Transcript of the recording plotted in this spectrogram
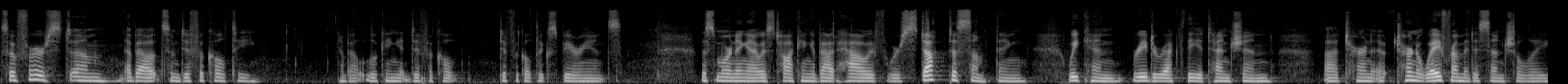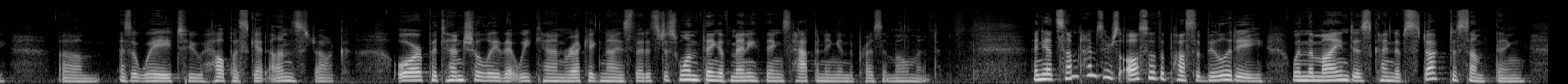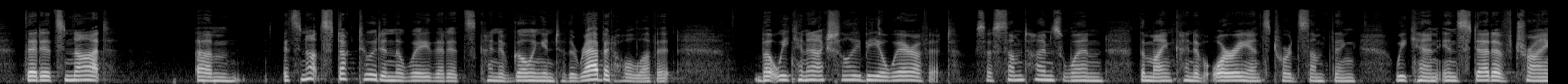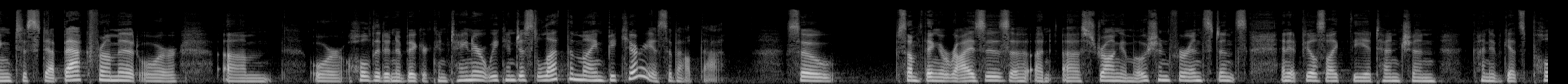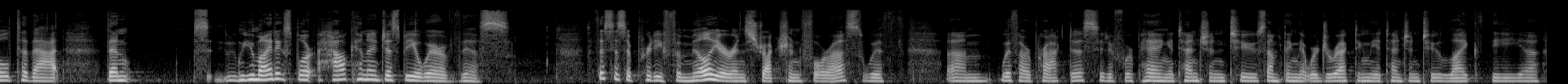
So, first, um, about some difficulty, about looking at difficult, difficult experience. This morning I was talking about how if we're stuck to something, we can redirect the attention, uh, turn, turn away from it essentially, um, as a way to help us get unstuck. Or potentially that we can recognize that it's just one thing of many things happening in the present moment. And yet, sometimes there's also the possibility when the mind is kind of stuck to something that it's not um, it's not stuck to it in the way that it's kind of going into the rabbit hole of it, but we can actually be aware of it. So sometimes when the mind kind of orients towards something, we can, instead of trying to step back from it or um, or hold it in a bigger container, we can just let the mind be curious about that. So something arises, a, a, a, strong emotion, for instance, and it feels like the attention kind of gets pulled to that, then you might explore how can I just be aware of this? This is a pretty familiar instruction for us with. Um, with our practice, if we're paying attention to something that we're directing the attention to, like the uh,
